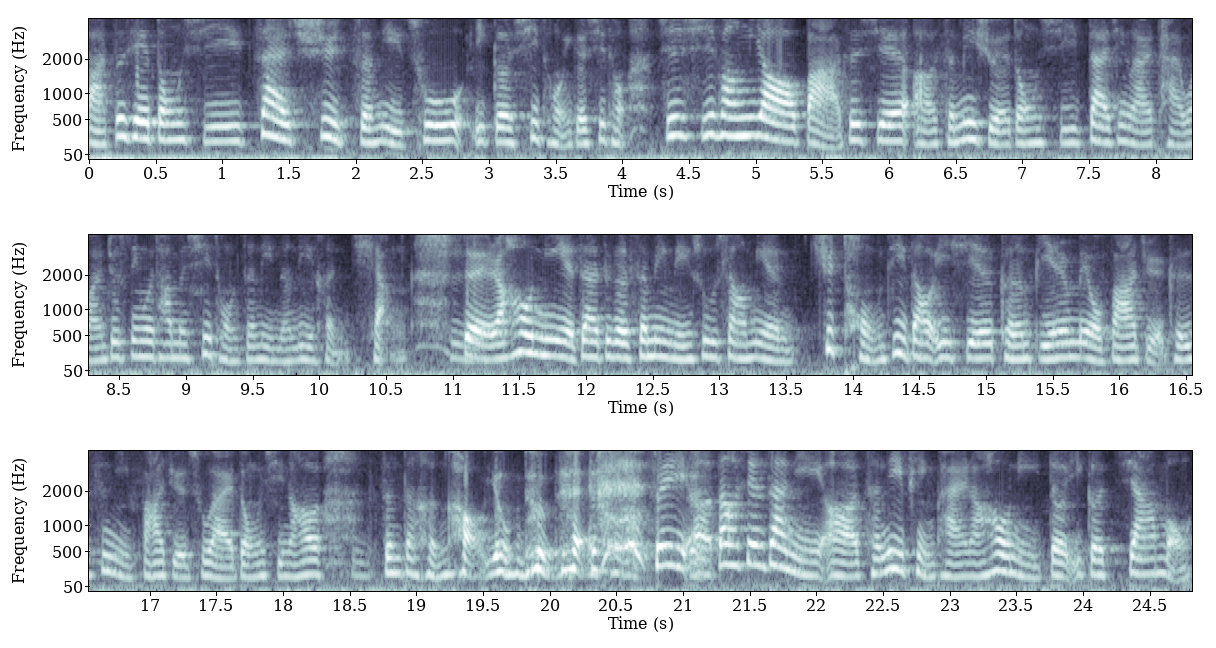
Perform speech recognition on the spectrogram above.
把这些东西再去整理出一个系统，一个系统。其实西方要把这些呃神秘学的东西带进来台湾，就是因为他们系统整理能力很强。对，然后你也在这个生命灵数上面去统计到一些可能别人没有发觉，可是是你发掘出来的东西，然后真的很好用，对不对？对。所以呃，到现在你呃成立品牌，然后你的一个加盟，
